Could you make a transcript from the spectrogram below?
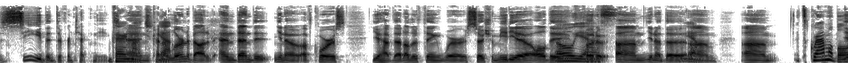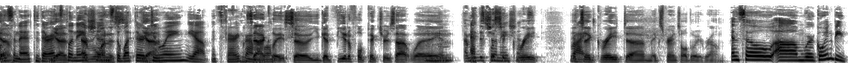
see the different techniques Very and much, kind of learn about it and then the you know of course you have that other thing where social media all the Oh, photo um you know the Yeah. um um It's grammable, Yeah. isn't it? Their Yeah, explanations, is- the what they're yeah. doing. Yeah, it's very grammable. exactly so you get beautiful pictures that way and i mean it's just a Mm-hmm. Great it's a great um, experience all the way around And so um, we're going to be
